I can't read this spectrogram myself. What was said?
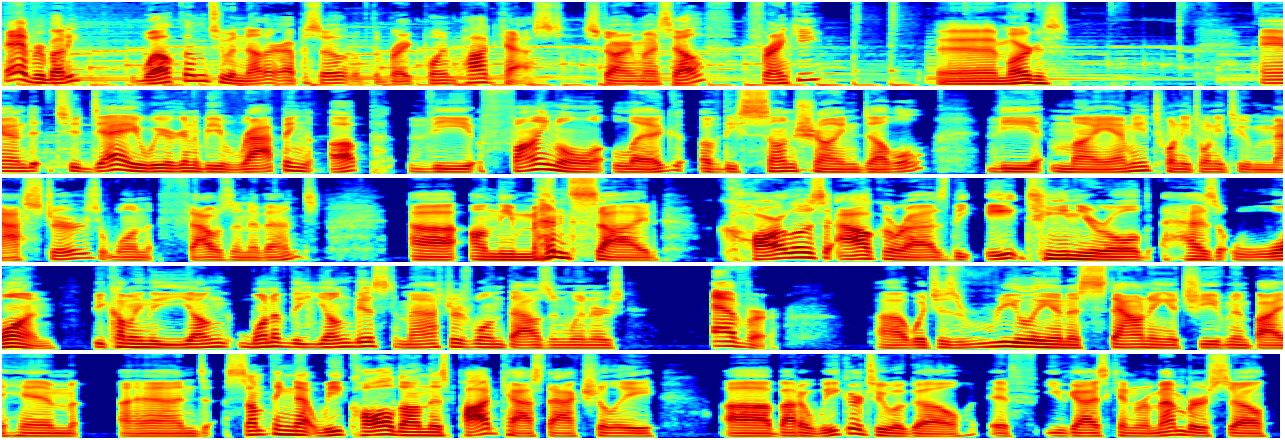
Hey, everybody. Welcome to another episode of the Breakpoint Podcast, starring myself, Frankie. And Marcus. And today we are going to be wrapping up the final leg of the Sunshine Double, the Miami 2022 Masters 1000 event. Uh, on the men's side, Carlos Alcaraz, the 18 year old, has won, becoming the young one of the youngest Masters 1000 winners ever uh, which is really an astounding achievement by him and something that we called on this podcast actually uh, about a week or two ago, if you guys can remember. So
